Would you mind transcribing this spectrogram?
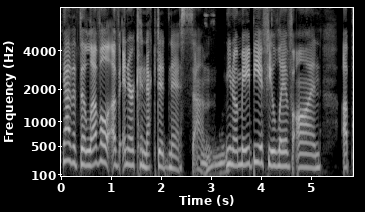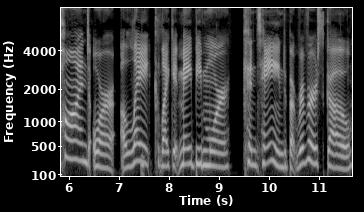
Yeah, that the level of interconnectedness, um, mm-hmm. you know, maybe if you live on a pond or a lake, like it may be more contained, but rivers go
